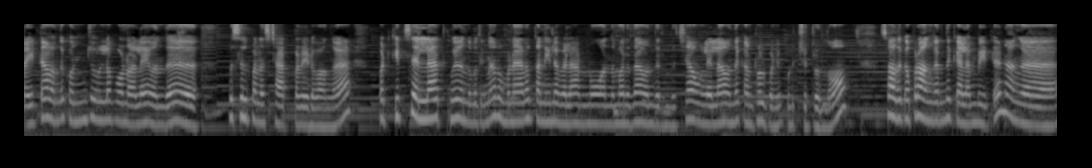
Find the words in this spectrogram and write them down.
லைட்டாக வந்து கொஞ்சம் உள்ளே போனாலே வந்து விசில் பண்ண ஸ்டார்ட் பண்ணிவிடுவாங்க பட் கிட்ஸ் எல்லாத்துக்குமே வந்து பார்த்திங்கன்னா ரொம்ப நேரம் தண்ணியில் விளையாடணும் அந்த மாதிரி தான் வந்து இருந்துச்சு. அவங்களெல்லாம் வந்து கண்ட்ரோல் பண்ணி பிடிச்சிட்டு இருந்தோம். ஸோ அதுக்கப்புறம் அங்கேருந்து கிளம்பிட்டு நாங்கள்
